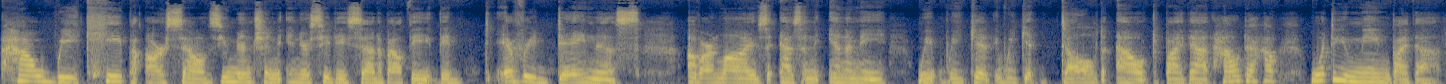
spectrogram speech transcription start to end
how we keep ourselves. You mentioned in your CD set about the, the everydayness of our lives as an enemy. We, we get we get dulled out by that. How do how what do you mean by that?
